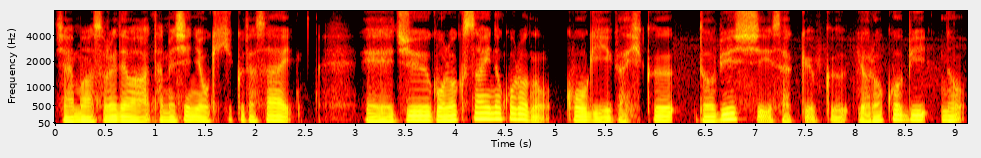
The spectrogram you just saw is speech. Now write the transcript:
じゃあまあそれでは試しにお聴きください。えー、15、6歳の頃のコーギーが弾くドビュッシー作曲「喜びの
